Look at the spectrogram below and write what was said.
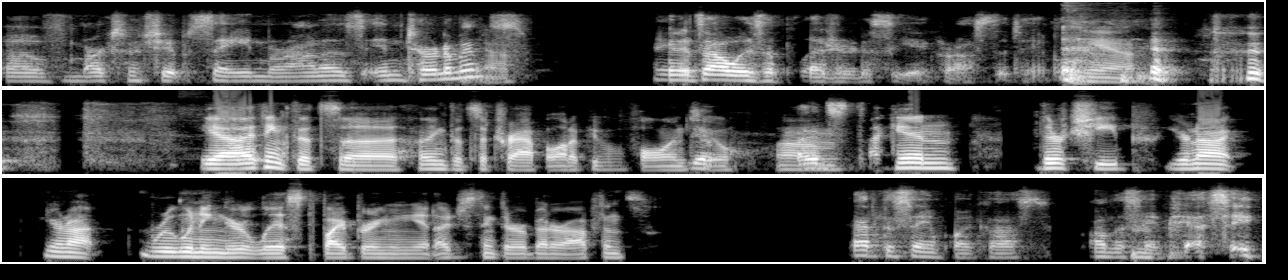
of marksmanship Seyn Maranas in tournaments, and it's always a pleasure to see across the table. Yeah. Yeah, I think that's uh I think that's a trap a lot of people fall into. Um, again, they're cheap. You're not you're not ruining your list by bringing it. I just think there are better options. At the same point cost on the same chassis.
